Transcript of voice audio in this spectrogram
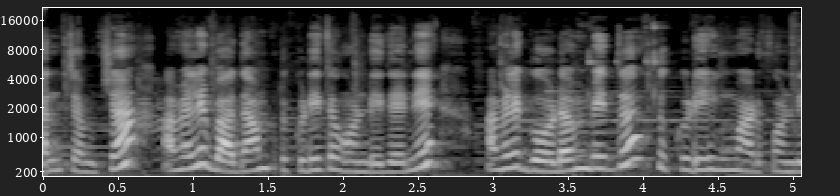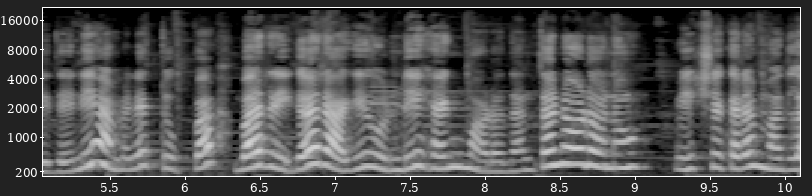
ಒಂದು ಚಮಚ. ಆಮೇಲೆ ಬಾದಾಮ್ ತುಕಡಿ ತೊಗೊಂಡಿದ್ದೀನಿ ಆಮೇಲೆ ಗೋಡಂಬಿದ್ದು ತುಕಡಿ ಹಿಂಗೆ ಮಾಡ್ಕೊಂಡಿದ್ದೀನಿ ಆಮೇಲೆ ತುಪ್ಪ. ಬರ್ರಿ, ಈಗ ರಾಗಿ ಉಂಡಿ ಹೆಂಗೆ ಮಾಡೋದಂತ ನೋಡೋಣ ವೀಕ್ಷಕರ ಮೊದಲ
